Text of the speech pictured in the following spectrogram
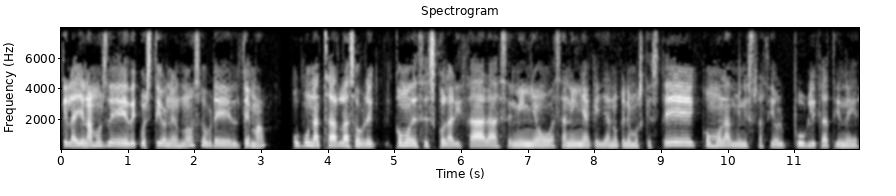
que la llenamos de, de, cuestiones ¿no? sobre el tema. Hubo una charla sobre cómo desescolarizar a ese niño o a esa niña que ya no queremos que esté, cómo la administración pública tiene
